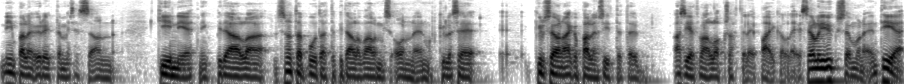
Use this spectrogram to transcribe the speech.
niin paljon yrittämisessä on kiinni, että niin pitää olla, sanotaan puhutaan, että pitää olla valmis onneen, mutta kyllä se, kyllä se on aika paljon siitä, että asiat vaan loksahtelee paikalle. Ja se oli yksi semmoinen, en tiedä,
